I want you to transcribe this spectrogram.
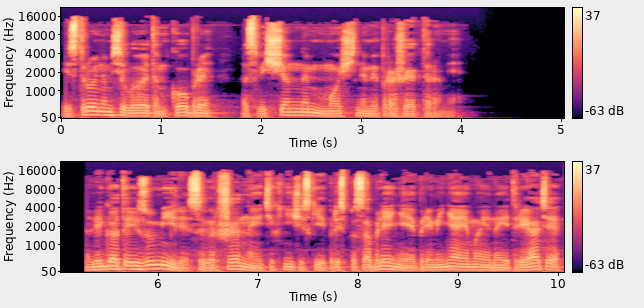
и стройным силуэтом кобры, освещенным мощными прожекторами. Легаты изумили совершенные технические приспособления, применяемые на Итриате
